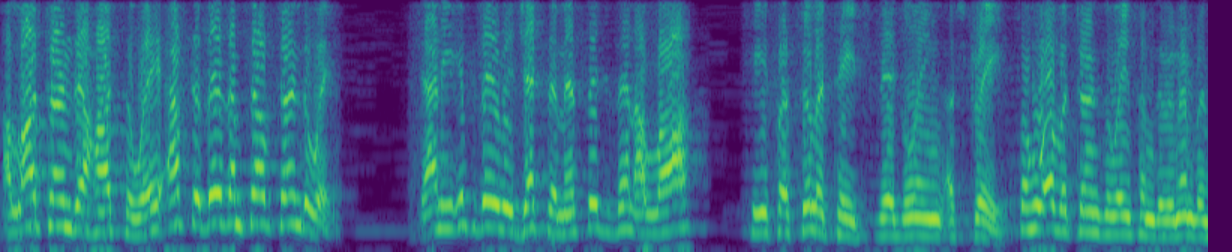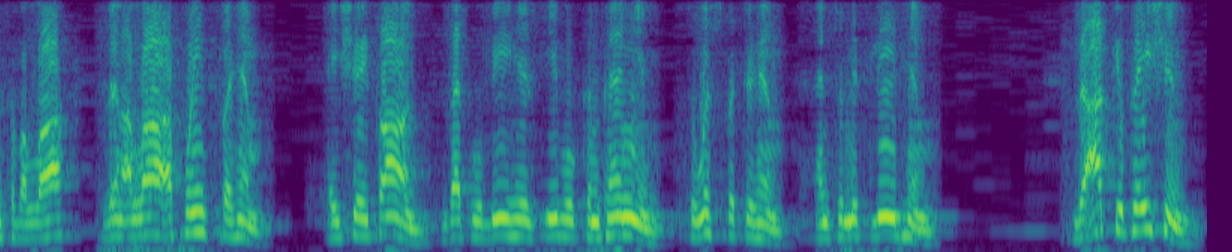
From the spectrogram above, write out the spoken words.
Allah turned their hearts away after they themselves turned away. Yani if they reject the message, then Allah, He facilitates their going astray. So whoever turns away from the remembrance of Allah, then Allah appoints for him a shaitan that will be his evil companion to whisper to him and to mislead him. The occupation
